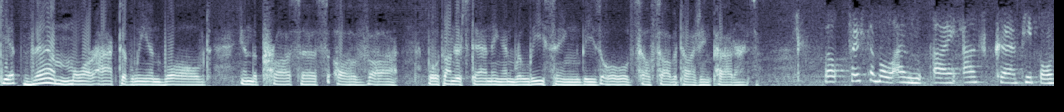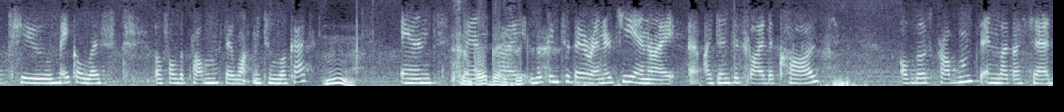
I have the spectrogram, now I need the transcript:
get them more actively involved in the process of uh, both understanding and releasing these old self-sabotaging patterns? Well, first of all, I, I ask uh, people to make a list of all the problems they want me to look at. Mm and Simple, then I look into their energy and I uh, identify the cause of those problems. And like I said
